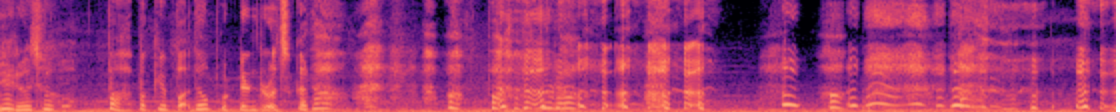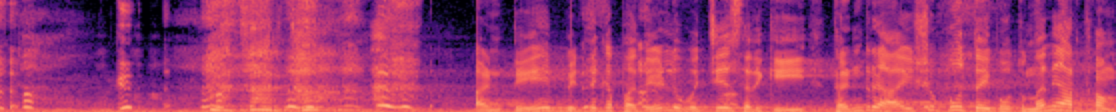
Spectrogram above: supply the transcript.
ఈరోజు పాపకి పదో పుట్టినరోజు కదా. అంటే బిడ్డకి పదేళ్ళు వచ్చేసరికి తండ్రి ఆయుష్ పూర్తయిపోతుందని అర్థం.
